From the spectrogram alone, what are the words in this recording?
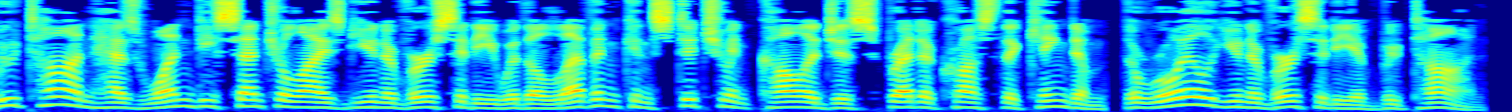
Bhutan has one decentralized university with 11 constituent colleges spread across the kingdom, the Royal University of Bhutan.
